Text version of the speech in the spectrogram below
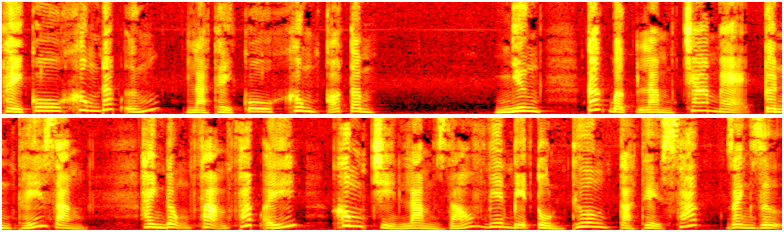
thầy cô không đáp ứng là thầy cô không có tâm. Nhưng các bậc làm cha mẹ cần thấy rằng hành động phạm pháp ấy không chỉ làm giáo viên bị tổn thương cả thể xác, danh dự.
